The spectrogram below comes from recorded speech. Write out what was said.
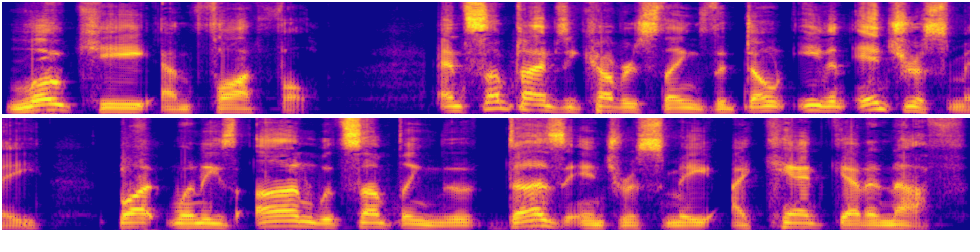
low key, and thoughtful. And sometimes he covers things that don't even interest me, but when he's on with something that does interest me, I can't get enough.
